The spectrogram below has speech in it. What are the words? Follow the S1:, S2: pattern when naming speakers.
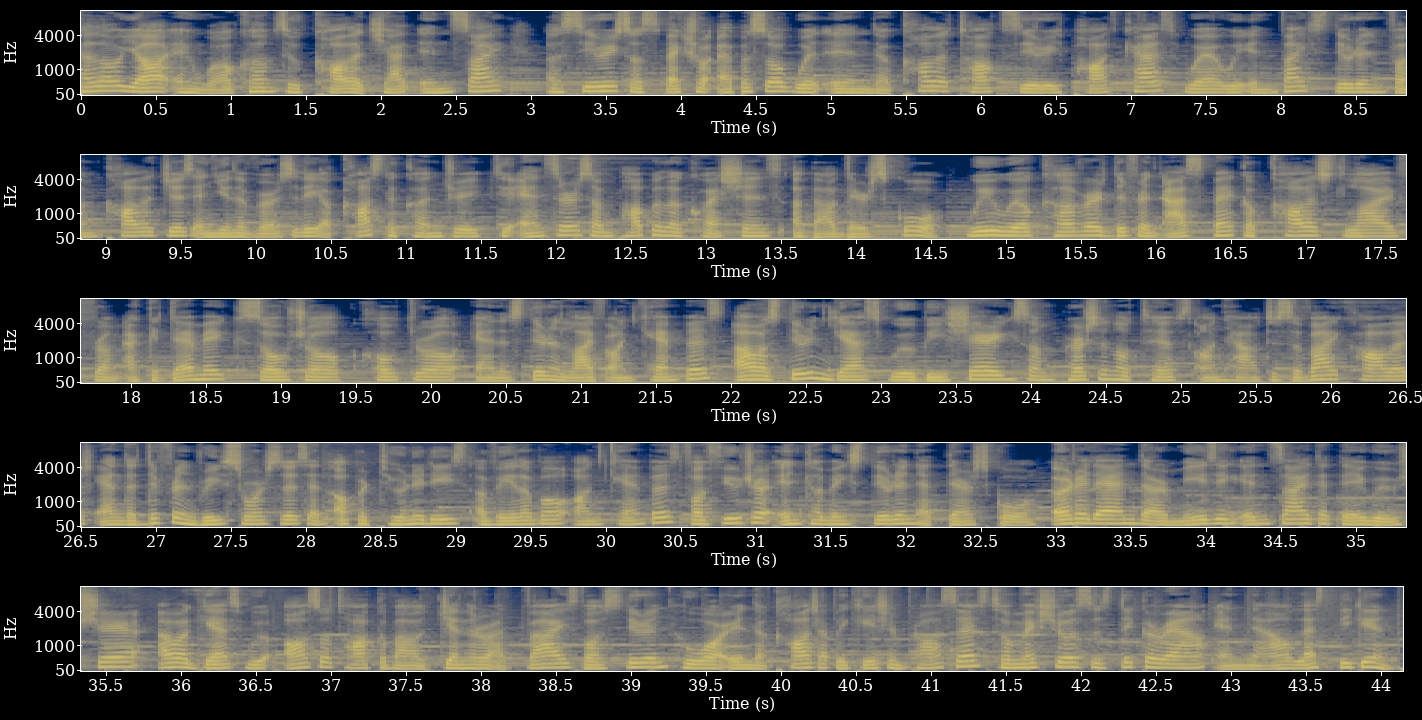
S1: Hello, y'all, and welcome to College Chat Insight, a series of special episodes within the College Talk series podcast where we invite students from colleges and universities across the country to answer some popular questions about their school. We will cover different aspects of college life from academic, social, cultural, and student life on campus. Our student guests will be sharing some personal tips on how to survive college and the different resources and opportunities available on campus for future incoming students at their school. Other than the amazing insight that they will share, our guests will also talk about general advice for students who are in the college application process. So make sure to stick around and now let's begin.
